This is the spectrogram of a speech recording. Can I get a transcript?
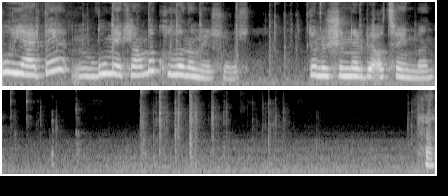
bu yerde bu mekanda kullanamıyorsunuz. Durun şunları bir atayım ben. Heh.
